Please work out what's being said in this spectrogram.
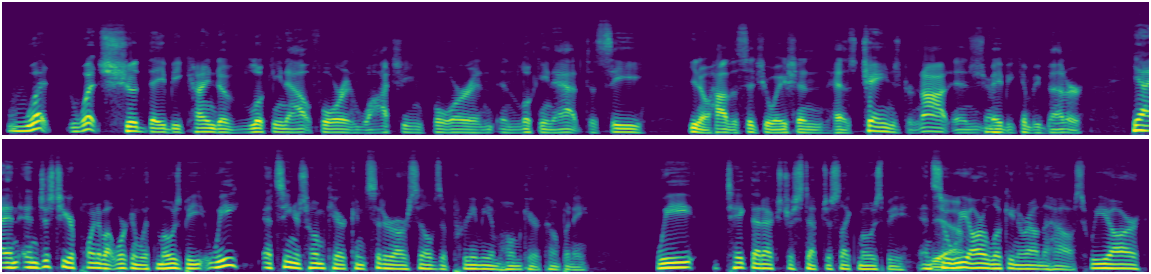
What what should they be kind of looking out for and watching for and, and looking at to see, you know, how the situation has changed or not and Sure. maybe can be better? Yeah, and, and just to your point about working with Mosby, we at Seniors Home Care consider ourselves a premium home care company. We take that extra step just like Mosby. And so Yeah. we are looking around the house. We are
